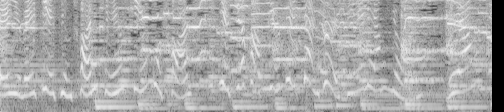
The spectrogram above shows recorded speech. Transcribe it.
原以为借景传情，情不传，也只好凭借善坠结良缘。良亲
